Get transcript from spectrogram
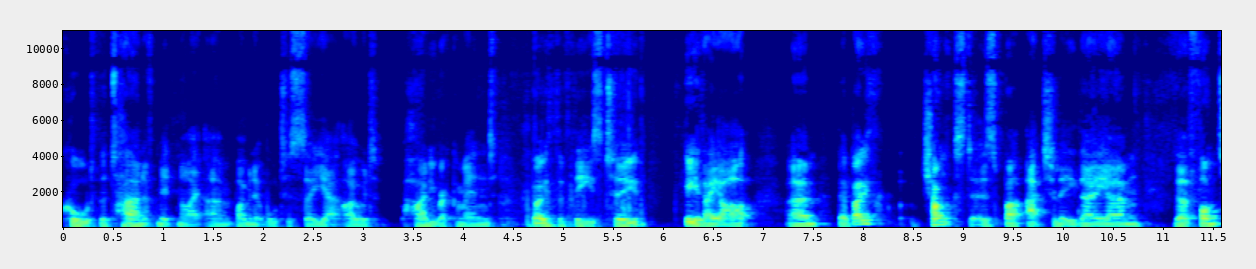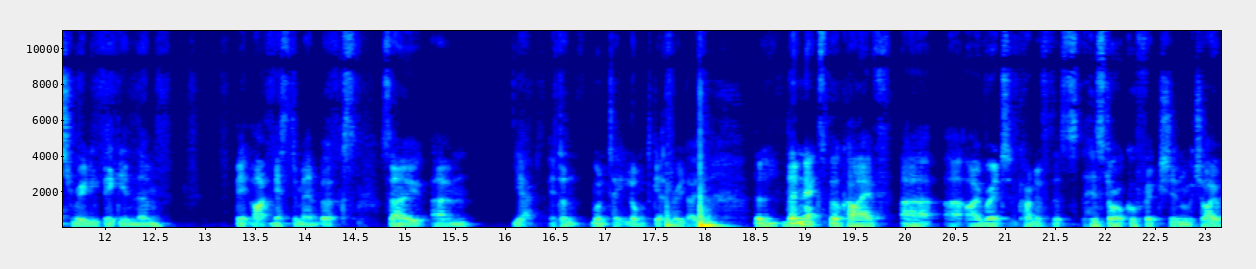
called The Turn of Midnight um, by Minette Walters. So yeah, I would highly recommend both of these two. Here they are. Um, they're both chunksters, but actually they um, the font's really big in them, A bit like Mr. Men books. So um, yeah, it doesn't wouldn't take you long to get through those. The the next book I've uh, uh, I read kind of this historical fiction, which I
